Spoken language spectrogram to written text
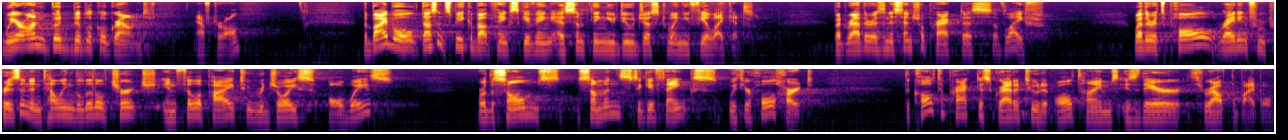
We are on good biblical ground, after all. The Bible doesn't speak about Thanksgiving as something you do just when you feel like it, but rather as an essential practice of life. Whether it's Paul writing from prison and telling the little church in Philippi to rejoice always, or the Psalms summons to give thanks with your whole heart, the call to practice gratitude at all times is there throughout the Bible.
